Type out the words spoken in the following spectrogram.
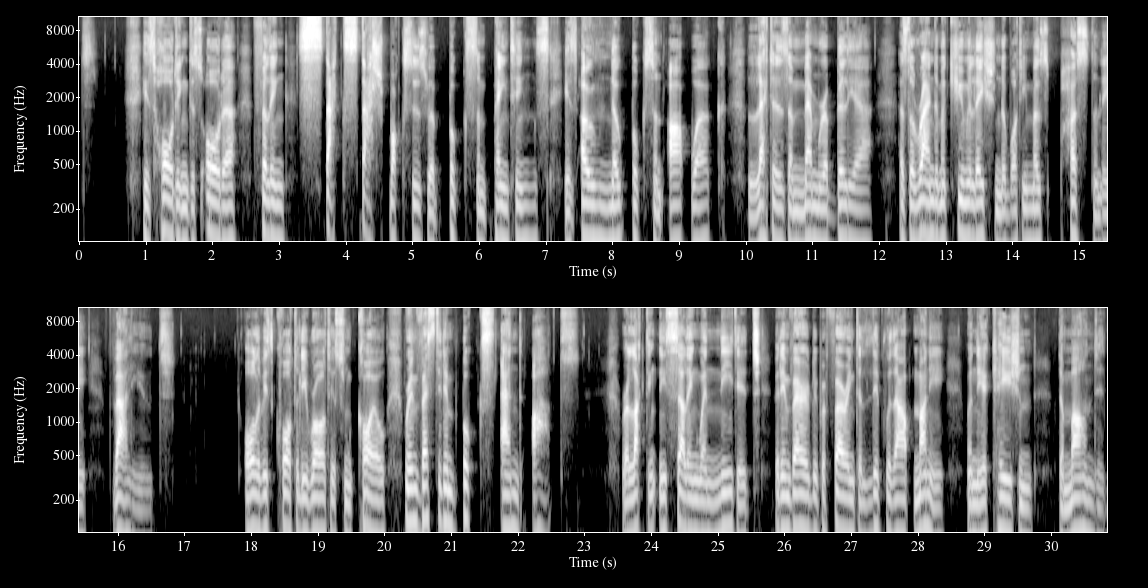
His hoarding disorder filling stack stash boxes with books and paintings, his own notebooks and artwork, letters and memorabilia, as the random accumulation of what he most personally valued. All of his quarterly royalties from Coil were invested in books and art, reluctantly selling when needed, but invariably preferring to live without money when the occasion demanded.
